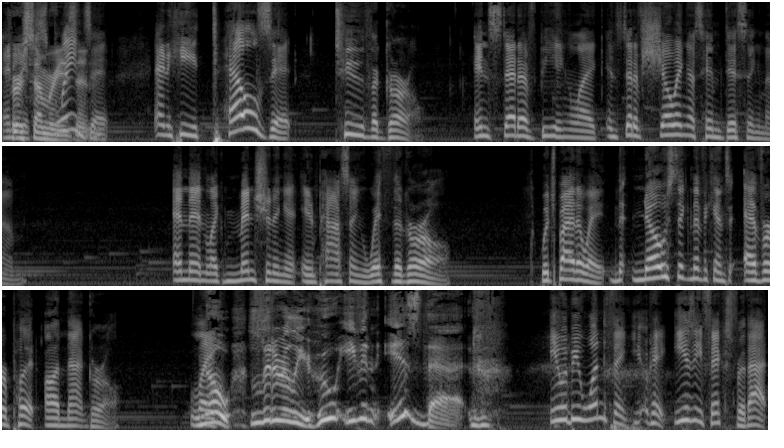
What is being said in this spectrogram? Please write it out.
And For he some explains reason. it. And he tells it to the girl. Instead of being like instead of showing us him dissing them. And then like mentioning it in passing with the girl. Which by the way, n- no significance ever put on that girl. Like, no, literally, who even is that? It would be one thing. Okay, easy fix for that.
